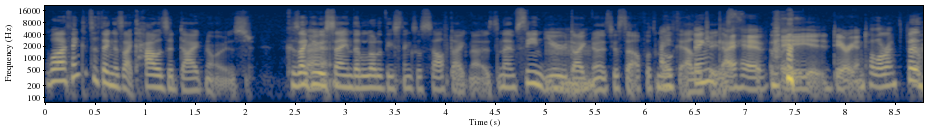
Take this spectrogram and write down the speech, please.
Well, I think it's the thing is like how is it diagnosed? Because like you were saying that a lot of these things are self-diagnosed, and I've seen you Mhm. diagnose yourself with milk I allergies. think I have a dairy intolerance. But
